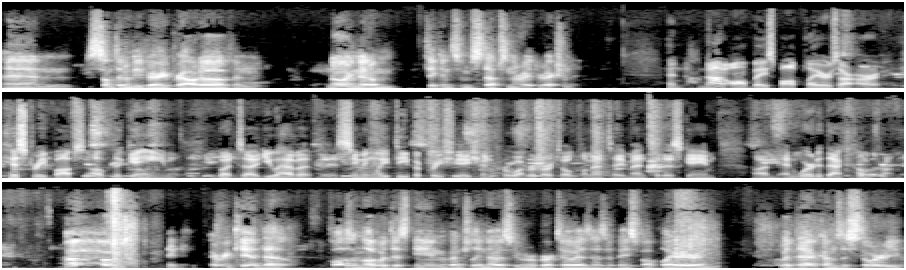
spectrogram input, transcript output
and something to be very proud of, and knowing that I'm taking some steps in the right direction. And not all baseball players are, are history buffs of the game, but uh, you have a, seemingly deep appreciation for what Roberto Clemente meant to this game. Um, and where did that come from? Um, I think every kid that falls in love with this game eventually knows who Roberto is as a baseball player, and with that comes a story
